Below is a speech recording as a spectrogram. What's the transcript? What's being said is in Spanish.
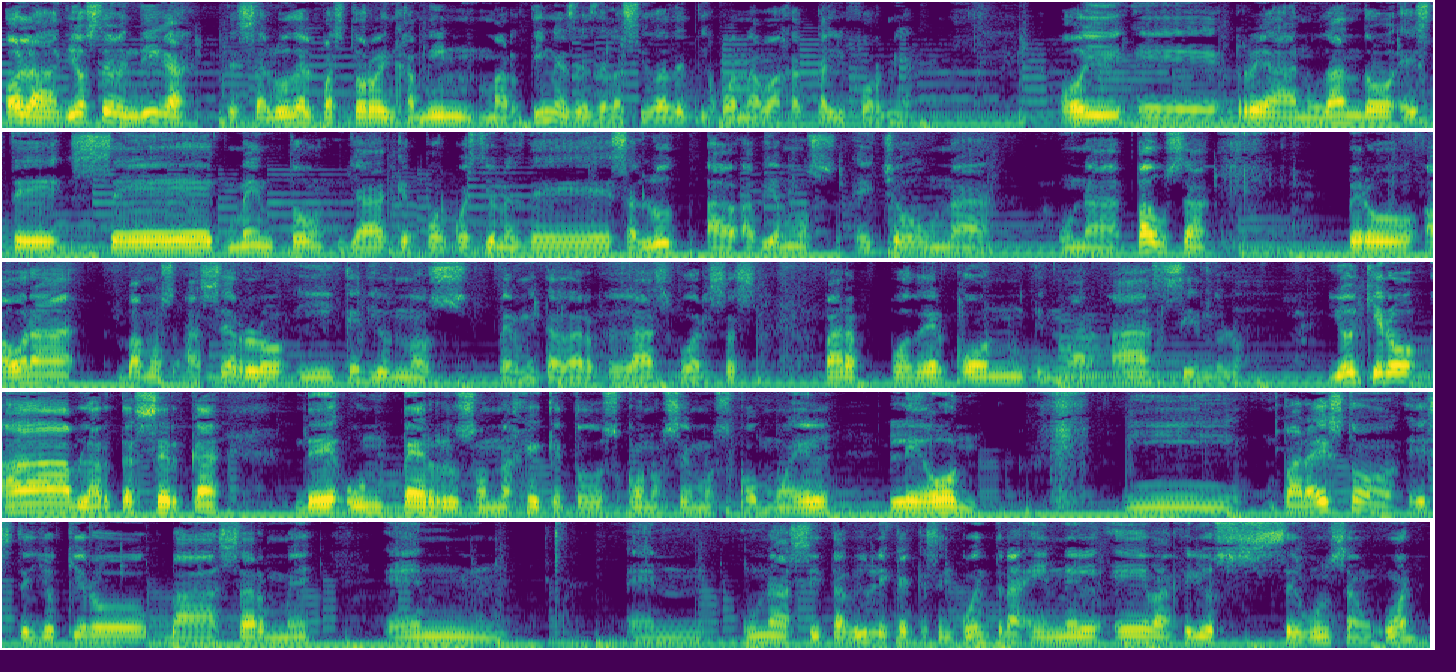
Hola, Dios te bendiga. Te saluda el pastor Benjamín Martínez desde la ciudad de Tijuana, Baja California. Hoy eh, reanudando este segmento, ya que por cuestiones de salud habíamos hecho una, una pausa, pero ahora vamos a hacerlo y que Dios nos permita dar las fuerzas para poder continuar haciéndolo. Y hoy quiero hablarte acerca de un personaje que todos conocemos como el león. Y para esto este, yo quiero basarme en, en una cita bíblica que se encuentra en el Evangelio según San Juan,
